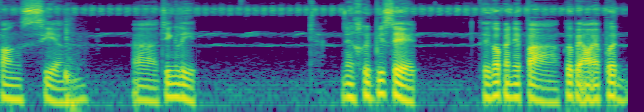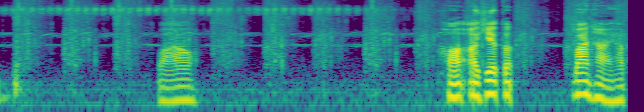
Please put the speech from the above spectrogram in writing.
ฟังเสียงจิงหรีด ในคืนพิเศษ เธอเข้าไปในป่าเพื่อไปเอาแอปเปิลว้าวฮอเอาเคียต้นบ้านหายครับ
